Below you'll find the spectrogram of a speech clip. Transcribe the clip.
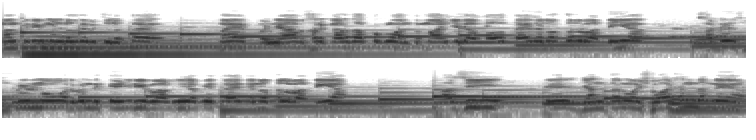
ਮੰਤਰੀ ਮੰਡਲ ਦੇ ਵਿੱਚ ਲੱਤਾ ਹੈ। ਮੈਂ ਪੰਜਾਬ ਸਰਕਾਰ ਦਾ ਭਗਵੰਤ ਮਾਨ ਜੀ ਦਾ ਬਹੁਤ ਤਹਿ ਦਿਲੋਂ ਧੰਨਵਾਦੀ ਹਾਂ। ਸਾਡੇ ਸੁਪਰੀਮੋ ਅਰਵਿੰਦ ਕੇਜਰੀਵਾਲ ਜੀ ਦਾ ਵੀ ਤਹਿ ਦਿਲੋਂ ਧੰਨਵਾਦੀ ਹਾਂ। ਅਸੀਂ ਇਹ ਜਨਤਾ ਨੂੰ ਆਸ਼ਵਾਸਨ ਦਿੰਦੇ ਹਾਂ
